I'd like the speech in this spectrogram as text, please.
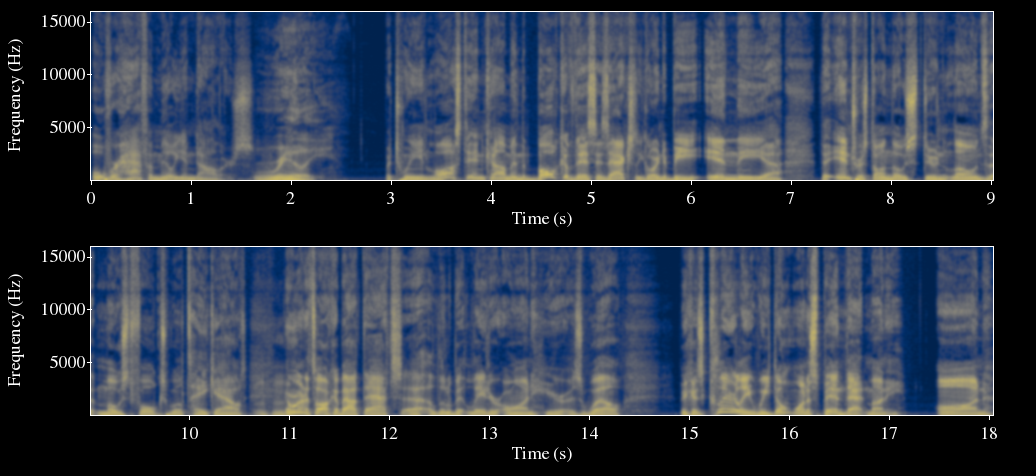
over half a million dollars Really? Between lost income and the bulk of this is actually going to be in the uh, the interest on those student loans that most folks will take out. And we're going to talk about that uh, a little bit later on here as well because clearly we don't want to spend that money on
